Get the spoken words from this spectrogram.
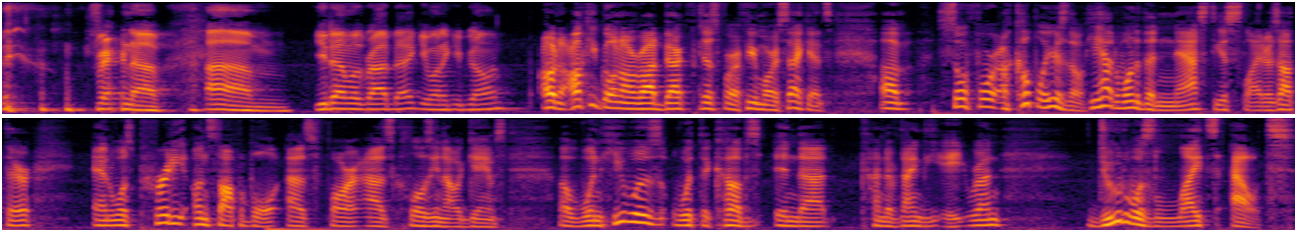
Fair enough. Um, you done with Rod Beck? You want to keep going? Oh no, I'll keep going on Rod Beck for just for a few more seconds. Um, so for a couple years though, he had one of the nastiest sliders out there, and was pretty unstoppable as far as closing out games. Uh, when he was with the Cubs in that kind of '98 run, dude was lights out.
